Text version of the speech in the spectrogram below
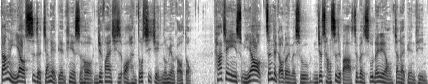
当你要试着讲给别人听的时候，你就发现其实哇，很多细节你都没有搞懂。他建议你要真的搞懂一本书，你就尝试着把这本书的内容讲给别人听。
